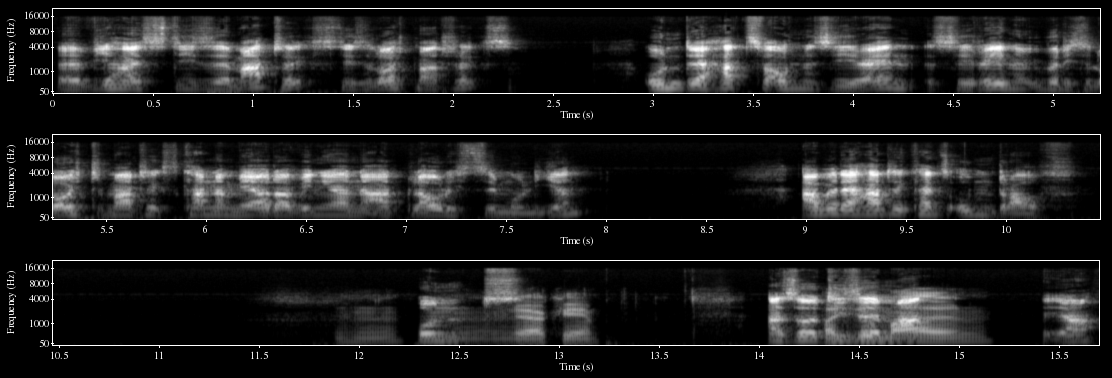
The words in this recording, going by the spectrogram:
Äh, wie heißt diese Matrix? Diese Leuchtmatrix. Und der hat zwar auch eine Sirene, Sirene. Über diese Leuchtmatrix kann er mehr oder weniger eine Art Blaulicht simulieren. Aber der hatte keins oben drauf. Mhm. Und- mhm, Ja, okay. Also Weil die diese. Ma normalen, ja.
